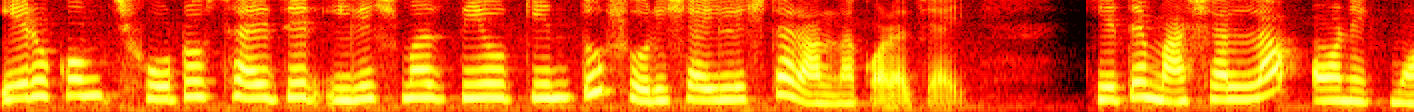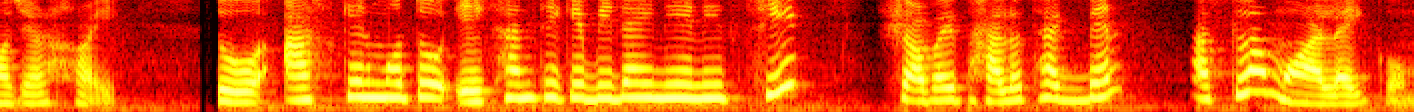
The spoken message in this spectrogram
এরকম ছোট সাইজের ইলিশ মাছ দিয়েও কিন্তু সরিষা ইলিশটা রান্না করা যায়। খেতে মাসাল্লা অনেক মজার হয়। তো আজকের মতো এখান থেকে বিদায় নিয়ে নিচ্ছি। সবাই ভালো থাকবেন। আসসালামু আলাইকুম।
